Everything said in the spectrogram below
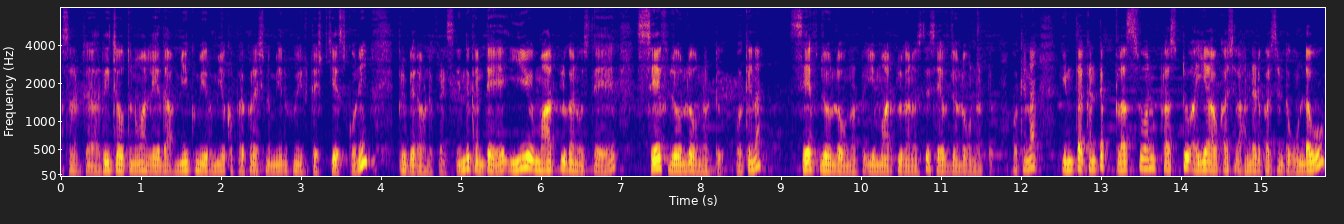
అసలు రీచ్ అవుతున్నామా లేదా మీకు మీరు మీ యొక్క ప్రిపరేషన్ మీరు మీరు టెస్ట్ చేసుకొని ప్రిపేర్ అవ్వండి ఫ్రెండ్స్. ఎందుకంటే ఈ మార్కులు కానీ వస్తే సేఫ్ జోన్లో ఉన్నట్టు ఓకేనా? సేఫ్ జోన్లో ఉన్నట్టు. ఈ మార్కులు కానీ వస్తే సేఫ్ జోన్లో ఉన్నట్టు ఓకేనా? ఇంతకంటే ప్లస్ వన్ ప్లస్ టూ అయ్యే అవకాశాలు హండ్రెడ్ పర్సెంట్ ఉండవు.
